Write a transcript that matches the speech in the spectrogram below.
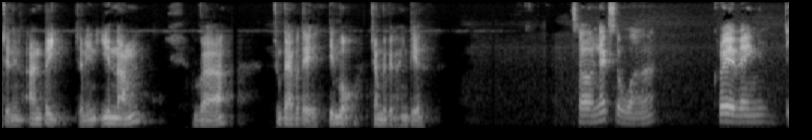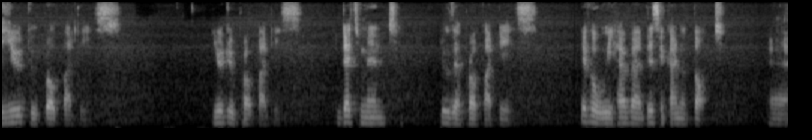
trở nên an tịnh trở nên yên nắng và chúng ta có thể tiến bộ trong cái việc hành thiền So next one, craving due to properties. Due to properties. Attachment to the properties. If we have uh, this kind of thought, uh,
